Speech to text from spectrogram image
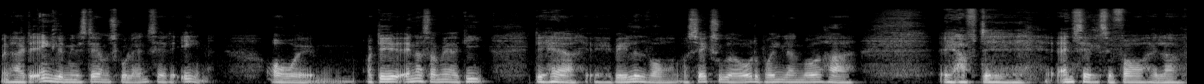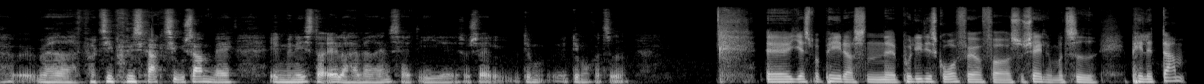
Men har i det enkelte ministerium skulle ansætte en. Og, øh, og det ender så med at give det her øh, billede, hvor, hvor 6 ud af 8 på en eller anden måde har øh, haft øh, ansættelse for, eller øh, været partipolitisk aktiv sammen med en minister, eller har været ansat i øh, Socialdemokratiet. Øh, Jesper Petersen, øh, politisk ordfører for Socialdemokratiet. Pelle Dam,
